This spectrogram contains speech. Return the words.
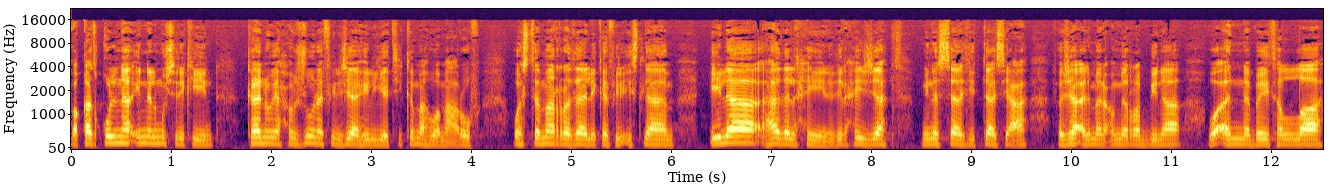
وقد قلنا إن المشركين كانوا يحجون في الجاهلية كما هو معروف واستمر ذلك في الإسلام إلى هذا الحين ذي الحجة من السنة التاسعة فجاء المنع من ربنا وأن بيت الله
